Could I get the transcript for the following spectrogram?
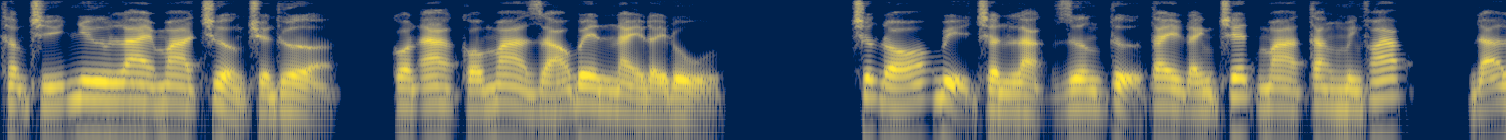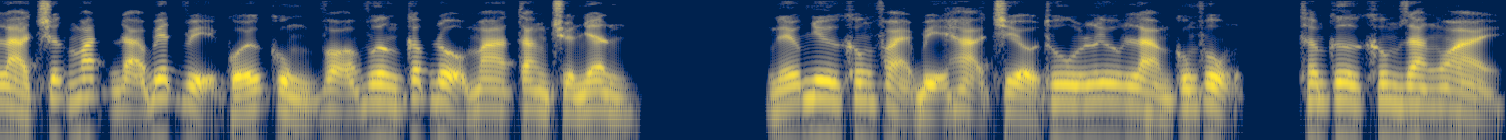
Thậm chí như Lai ma trưởng truyền thừa, còn A có ma giáo bên này đầy đủ. Trước đó bị Trần Lạc Dương tự tay đánh chết ma tăng minh pháp, đã là trước mắt đã biết vị cuối cùng võ vương cấp độ ma tăng truyền nhân. Nếu như không phải bị hạ triều thu lưu làm cung phụng, thâm cư không ra ngoài,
